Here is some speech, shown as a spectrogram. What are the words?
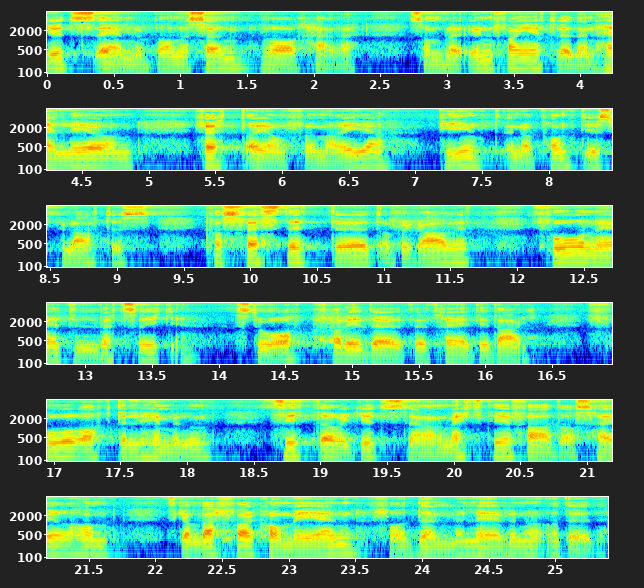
Guds enebårne Sønn, vår Herre, som ble unnfanget ved Den hellige ånd, født av jomfru Maria, pint under Pontius Pilatus, korsfestet, død og begravet, for ned til dødsriket, sto opp fra de døde tredje dag, for opp til himmelen, sitter ved Guds den allmektige Faders høyre hånd, skal derfra komme igjen for å dømme levende og døde.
